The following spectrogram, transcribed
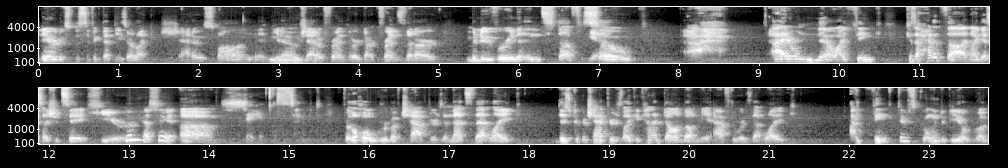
narrative specific that these are like shadow spawn and you know Mm. shadow friends or dark friends that are maneuvering and stuff. Yeah. So ah, I don't know. I think because I had a thought, and I guess I should say it here. No, yeah, say it. Um, Say it. for the whole group of chapters, and that's that like this group of chapters. Like it kind of dawned on me afterwards that like I think there's going to be a rug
